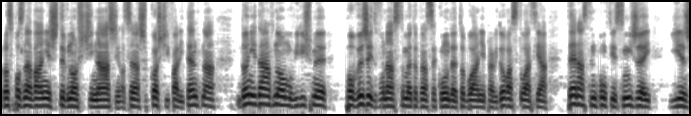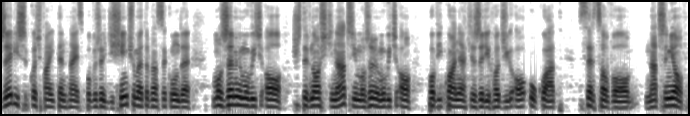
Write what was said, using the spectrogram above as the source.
rozpoznawanie sztywności naczyń, ocena szybkości fali tętna. Do niedawno mówiliśmy powyżej 12 metrów na sekundę, to była nieprawidłowa sytuacja. Teraz ten punkt jest niżej. Jeżeli szybkość fali tętna jest powyżej 10 metrów na sekundę, możemy mówić o sztywności naczyń, możemy mówić o powikłaniach, jeżeli chodzi o układ sercowo-naczyniowy.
